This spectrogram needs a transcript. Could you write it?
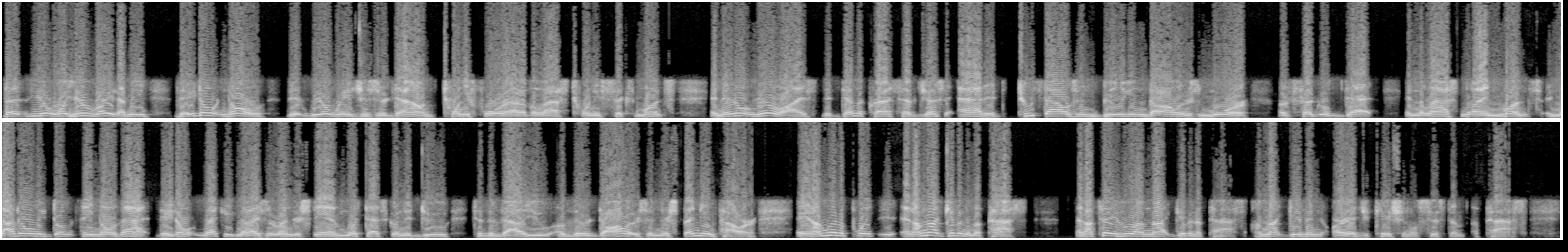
That you're, well, you're right. I mean, they don't know that real wages are down 24 out of the last 26 months, and they don't realize that Democrats have just added 2,000 billion dollars more of federal debt in the last nine months. And not only don't they know that, they don't recognize or understand what that's going to do to the value of their dollars and their spending power. And I'm going to point, and I'm not giving them a pass. And I'll tell you who I'm not giving a pass. I'm not giving our educational system a pass.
